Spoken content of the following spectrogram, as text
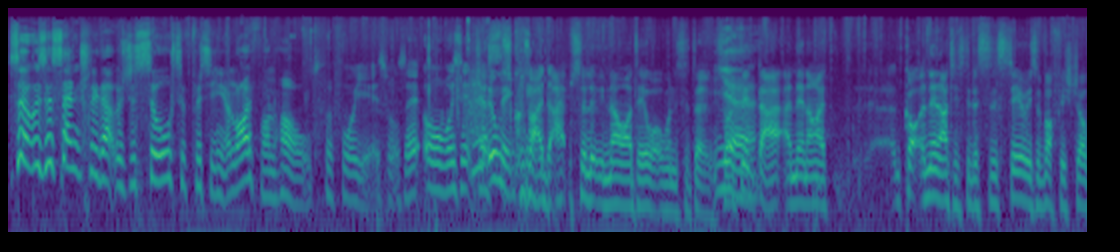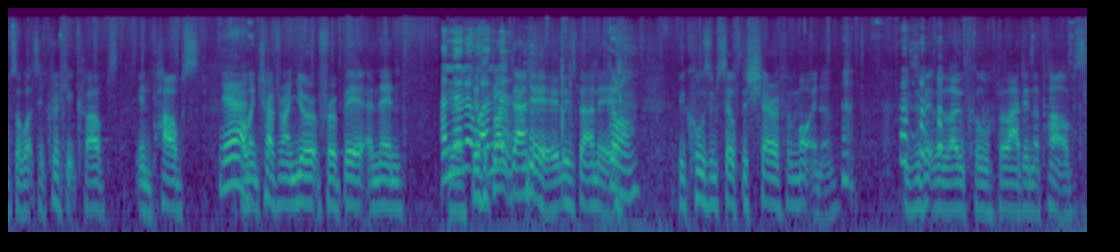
So it was essentially that was just sort of putting your life on hold for four years, was it? Or was it just it was because I had absolutely no idea what I wanted to do. So Yeah. I did that, and then I got, and then I just did a series of office jobs. I worked at cricket clubs, in pubs. Yeah. I went travelling around Europe for a bit, and then. and then Yeah, it, there's a bloke then- down here who lives down here Go on. who calls himself the sheriff of Mottingham. He's a bit of a local lad in the pubs,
